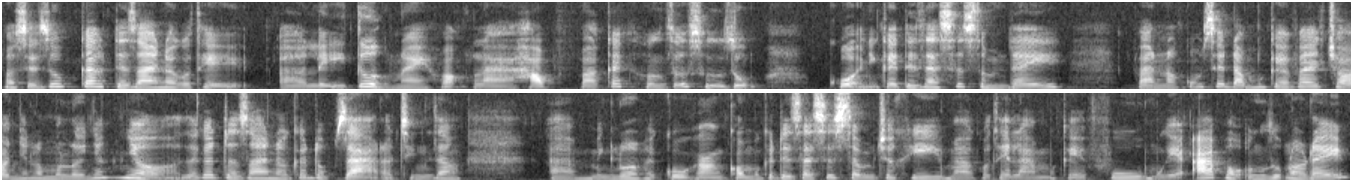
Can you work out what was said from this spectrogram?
Nó sẽ giúp các designer có thể uh, lấy ý tưởng này hoặc là học và cách hướng dẫn sử dụng của những cái design system đấy và nó cũng sẽ đóng một cái vai trò như là một lời nhắc nhở với các designer các độc giả đó chính rằng à, mình luôn phải cố gắng có một cái design system trước khi mà có thể làm một cái full một cái app hoặc ứng dụng nào đấy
